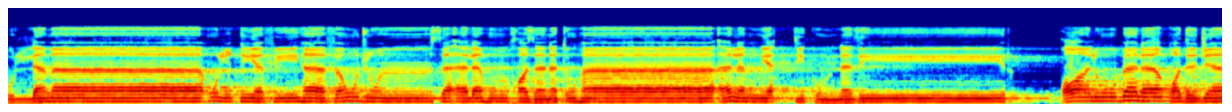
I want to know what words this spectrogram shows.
كلما ألقي فيها فوج سألهم خزنتها ألم يأتكم نذير؟ قالوا بلى قد جاءنا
